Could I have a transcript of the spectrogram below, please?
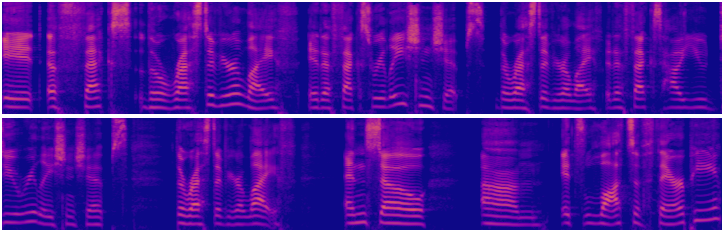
it affects the rest of your life. It affects relationships the rest of your life. It affects how you do relationships the rest of your life. And so um, it's lots of therapy.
